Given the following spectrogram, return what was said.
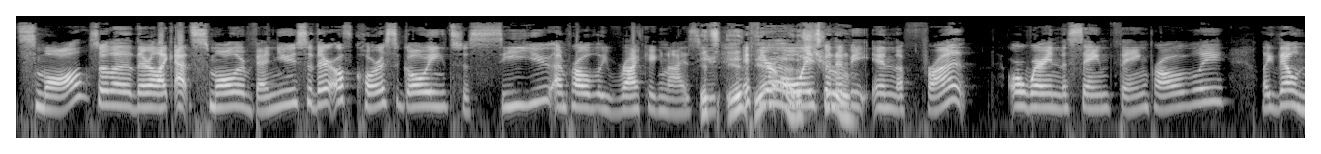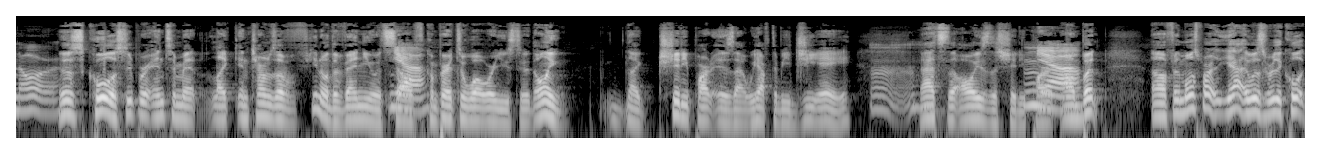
small, so that they're like at smaller venues. So they're of course going to see you and probably recognize you. It's- it- if yeah, you're that's always going to be in the front or wearing the same thing, probably like they'll know. It was cool, it's super intimate, like in terms of you know the venue itself Yeah. compared to what we're used to. The only like shitty part is that we have to be GA. That's the always the shitty part. Mm. Yeah. Um, but uh, for the most part, yeah, it was really cool.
